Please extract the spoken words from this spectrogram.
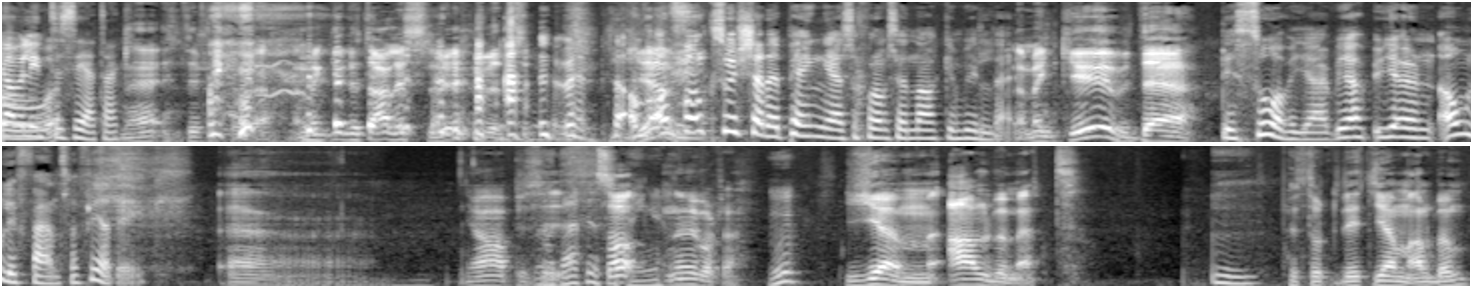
jag vill inte se tack. Nej, det förstår jag. Nej, men gud, du tar aldrig slut. Om, om folk swishar dig pengar så får de se nakenbilder. Nej men gud! Det är så vi gör. Vi gör, vi gör en Onlyfans för Fredrik. Eh, ja, precis. Så, nu är vi borta. Mm. Göm-albumet. Mm. Hur stort är ditt göm-album?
